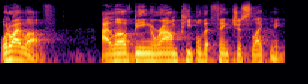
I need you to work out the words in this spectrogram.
what do I love? I love being around people that think just like me.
